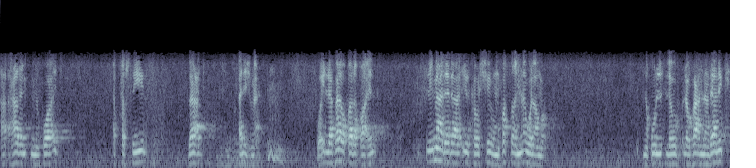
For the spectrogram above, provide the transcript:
هذا من فوائد التفصيل بعد الإجماع وإلا فلو قال قائل لماذا لا يذكر الشيء مفصلا من أول أمر؟ نقول لو لو فعلنا ذلك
